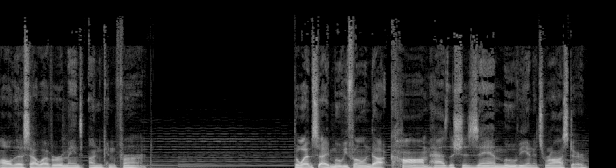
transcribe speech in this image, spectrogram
All this, however, remains unconfirmed. The website Moviefone.com has the Shazam movie in its roster,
